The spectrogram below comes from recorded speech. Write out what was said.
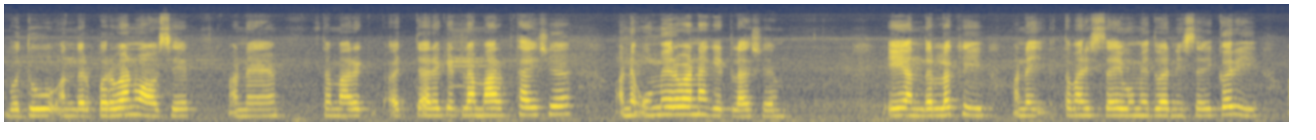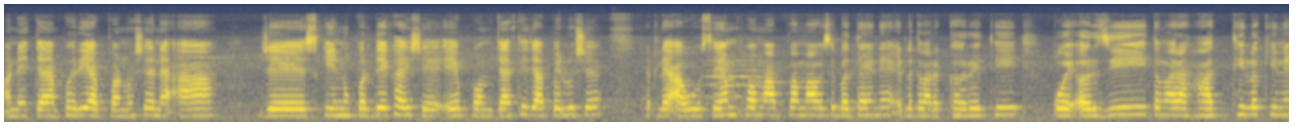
બધું અંદર ભરવાનું આવશે. અને તમારે અત્યારે કેટલા માર્ક થાય છે અને ઉમેરવાના કેટલા છે? એ અંદર લખી અને તમારી સહી ઉમેદવારની સહી કરી અને ત્યાં ભરી આપવાનું છે અને આ જે સ્કીન ઉપર દેખાય છે એ ફોર્મ ત્યાંથી જ આપેલું છે. એટલે આવું સેમ ફોર્મ આપવામાં આવશે બધાને એટલે તમારા ઘરેથી કોઈ અરજી તમારા હાથથી લખીને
